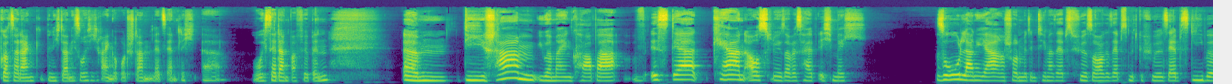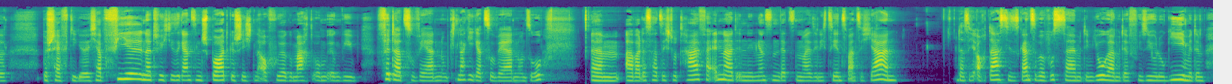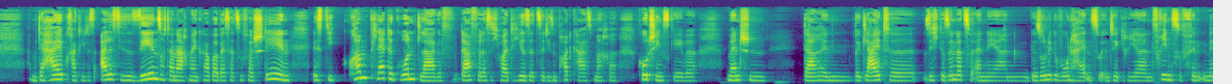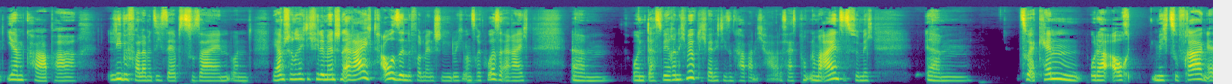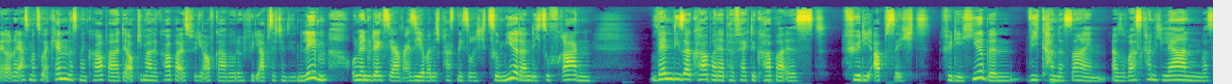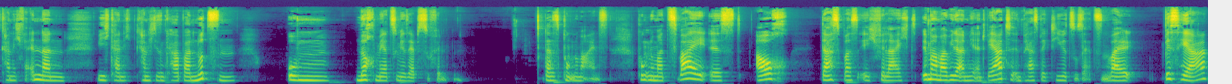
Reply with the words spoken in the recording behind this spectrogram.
Gott sei Dank bin ich da nicht so richtig reingerutscht dann letztendlich, äh, wo ich sehr dankbar für bin. Ähm, die Scham über meinen Körper ist der Kernauslöser, weshalb ich mich so lange Jahre schon mit dem Thema Selbstfürsorge, Selbstmitgefühl, Selbstliebe beschäftige. Ich habe viel natürlich diese ganzen Sportgeschichten auch früher gemacht, um irgendwie fitter zu werden, um knackiger zu werden und so. Ähm, aber das hat sich total verändert in den ganzen letzten, weiß ich nicht, 10, 20 Jahren dass ich auch das, dieses ganze Bewusstsein mit dem Yoga, mit der Physiologie, mit dem mit der Heilpraktik, das alles, diese Sehnsucht danach, meinen Körper besser zu verstehen, ist die komplette Grundlage dafür, dass ich heute hier sitze, diesen Podcast mache, Coachings gebe, Menschen darin begleite, sich gesünder zu ernähren, gesunde Gewohnheiten zu integrieren, Frieden zu finden mit ihrem Körper, liebevoller mit sich selbst zu sein. Und wir haben schon richtig viele Menschen erreicht, Tausende von Menschen durch unsere Kurse erreicht. Ähm, und das wäre nicht möglich, wenn ich diesen Körper nicht habe. Das heißt, Punkt Nummer eins ist für mich ähm, zu erkennen oder auch mich zu fragen äh, oder erstmal zu erkennen, dass mein Körper der optimale Körper ist für die Aufgabe oder für die Absicht in diesem Leben. Und wenn du denkst, ja, weiß ich aber nicht, passt nicht so richtig zu mir, dann dich zu fragen, wenn dieser Körper der perfekte Körper ist, für die Absicht, für die ich hier bin, wie kann das sein? Also was kann ich lernen? Was kann ich verändern? Wie ich kann ich, kann ich diesen Körper nutzen, um noch mehr zu mir selbst zu finden? Das ist Punkt Nummer eins. Punkt Nummer zwei ist auch das, was ich vielleicht immer mal wieder an mir entwerte, in Perspektive zu setzen, weil bisher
